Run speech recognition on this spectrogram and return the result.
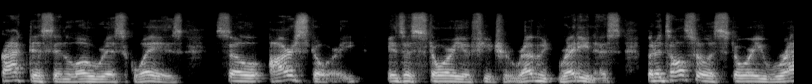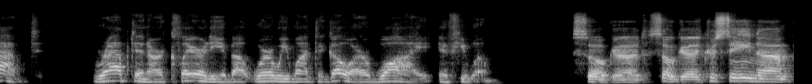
practice in low risk ways. So our story is a story of future readiness, but it's also a story wrapped wrapped in our clarity about where we want to go, our why, if you will. So good, so good, Christine. Um,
